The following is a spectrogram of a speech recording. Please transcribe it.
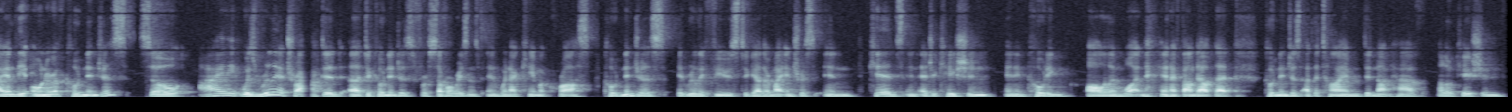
I am the owner of Code Ninjas. So I was really attracted uh, to Code Ninjas for several reasons. And when I came across Code Ninjas, it really fused together my interest in kids, in education, and in coding all in one. And I found out that Code Ninjas at the time did not have a location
